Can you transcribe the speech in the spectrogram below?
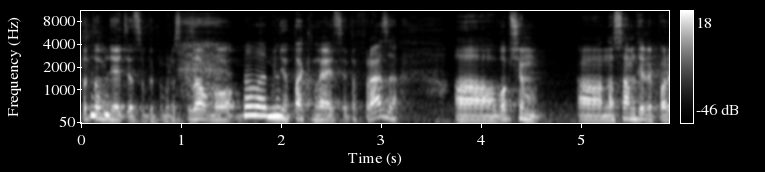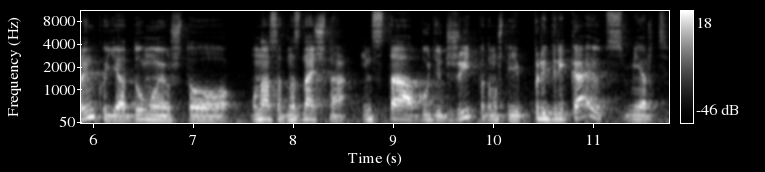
Потом мне отец об этом рассказал, но Ну ладно. мне так нравится эта фраза. А, в общем, а, на самом деле по рынку я думаю, что у нас однозначно инста будет жить, потому что ей предрекают смерть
